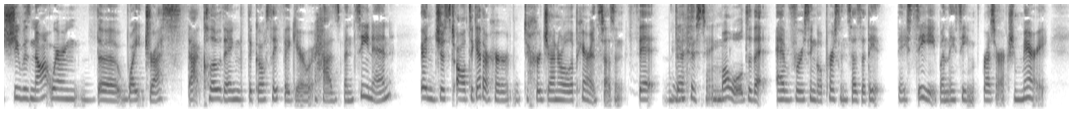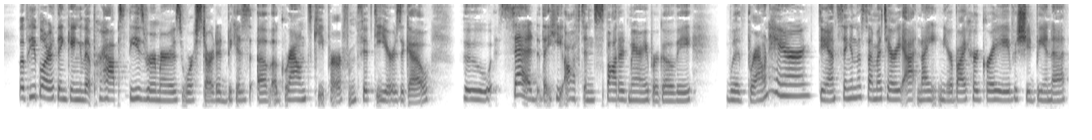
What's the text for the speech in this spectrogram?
She was not wearing the white dress, that clothing that the ghostly figure has been seen in and just altogether her her general appearance doesn't fit the mold that every single person says that they they see when they see resurrection mary. But people are thinking that perhaps these rumors were started because of a groundskeeper from 50 years ago who said that he often spotted mary bergovi with brown hair dancing in the cemetery at night nearby her grave. She'd be in a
